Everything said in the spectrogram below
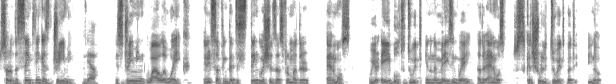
sort of the same thing as dreaming. Yeah. It's dreaming while awake and it's something that distinguishes us from other animals. We are able to do it in an amazing way. Other animals can surely do it, but you know,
